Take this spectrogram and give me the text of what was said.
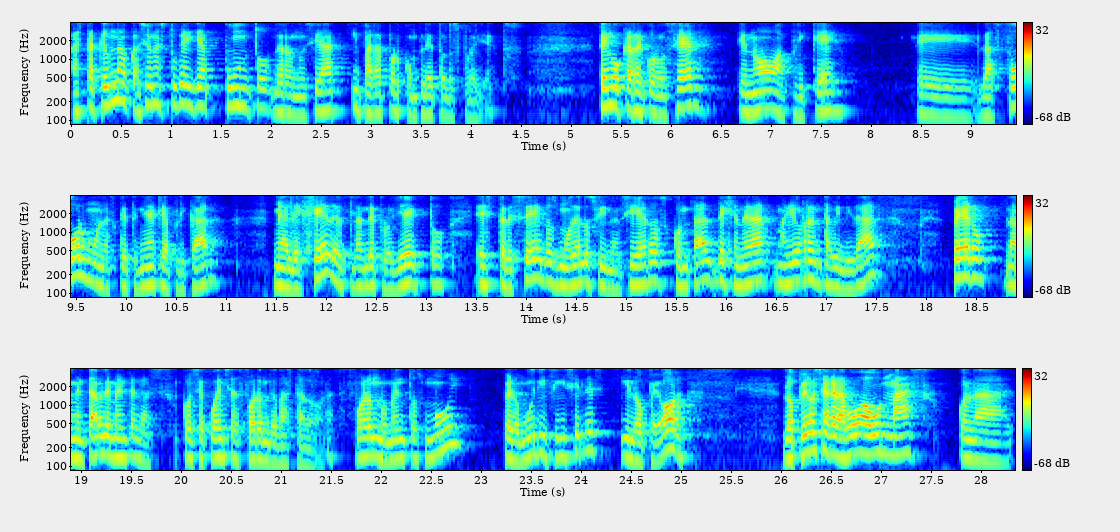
hasta que en una ocasión estuve ya a punto de renunciar y parar por completo los proyectos. Tengo que reconocer que no apliqué eh, las fórmulas que tenía que aplicar. Me alejé del plan de proyecto, estresé los modelos financieros con tal de generar mayor rentabilidad, pero lamentablemente las consecuencias fueron devastadoras. Fueron momentos muy, pero muy difíciles y lo peor, lo peor se agravó aún más con, la,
